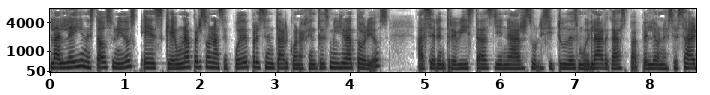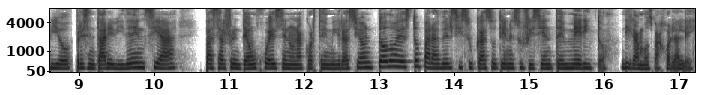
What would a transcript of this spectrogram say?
La ley en Estados Unidos es que una persona se puede presentar con agentes migratorios, hacer entrevistas, llenar solicitudes muy largas, papeleo necesario, presentar evidencia, pasar frente a un juez en una corte de inmigración, todo esto para ver si su caso tiene suficiente mérito, digamos, bajo la ley.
